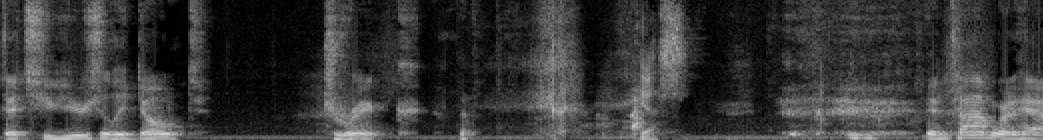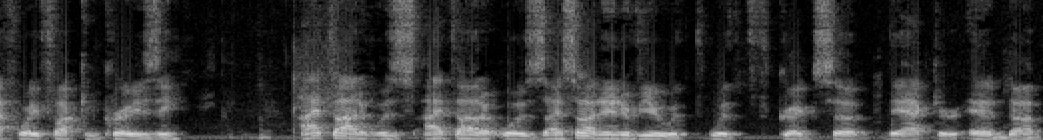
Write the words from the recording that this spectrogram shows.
that you usually don't drink." Yes. And Tom went halfway fucking crazy. I thought it was. I thought it was. I saw an interview with with Greg the actor, and um,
